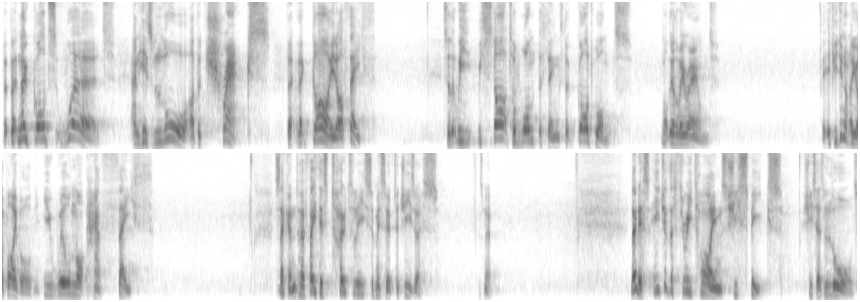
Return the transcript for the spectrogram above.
But, but no, God's word and his law are the tracks that, that guide our faith. So that we, we start to want the things that God wants, not the other way around. If you do not know your Bible, you will not have faith. Second, her faith is totally submissive to Jesus, isn't it? Notice, each of the three times she speaks, she says, Lord.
